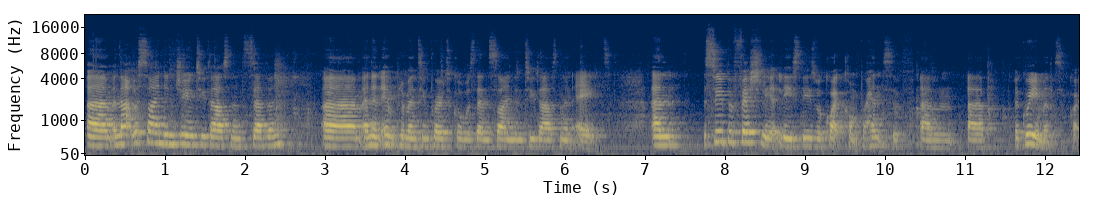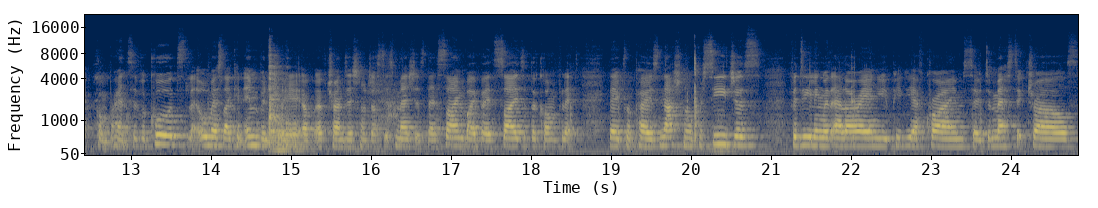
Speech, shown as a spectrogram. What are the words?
Um, and that was signed in June 2007, um, and an implementing protocol was then signed in 2008. And superficially, at least, these were quite comprehensive uh, agreements, quite comprehensive accords, almost like an inventory of, of transitional justice measures. They're signed by both sides of the conflict. They propose national procedures for dealing with LRA and UPDF crimes, so domestic trials,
